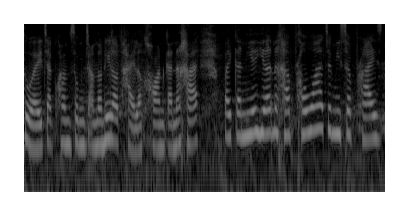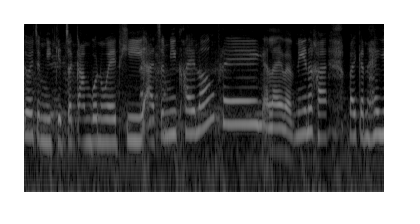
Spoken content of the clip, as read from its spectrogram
สวยๆ จากความทรงจำตอนที่เราถ่ายละครกันนะคะ ไปกันเยอะๆนะคะ เพราะว่าจะมีเซอร์ไพรส์ด้วยจะมีกิจกรรมบนเวที อาจจะมีใครร้องเพลงอะไรแบบนี้นะคะ ไปกันให้เ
